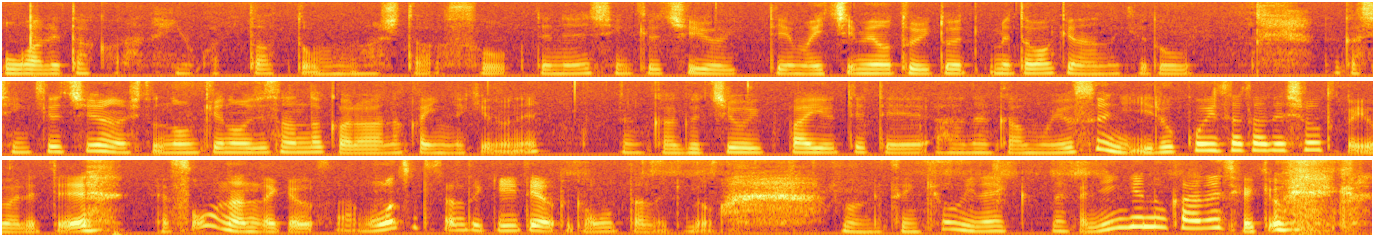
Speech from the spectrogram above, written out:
終われたからねよかったと思いました。そう。でね鍼灸治療行って、まあ、一命を取り留めたわけなんだけどなんか鍼灸治療の人のんけのおじさんだから仲いいんだけどねなんか愚痴をいっぱい言っててあなんかもう要するに色恋沙汰でしょとか言われて そうなんだけどさもうちょっとちゃんと聞いてよとか思ったんだけど、まあ、別に興味ないなんか人間の体しか興味ないからね。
